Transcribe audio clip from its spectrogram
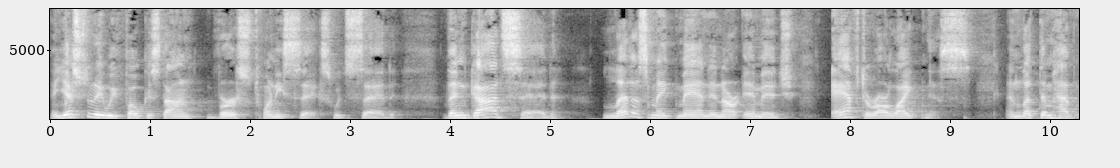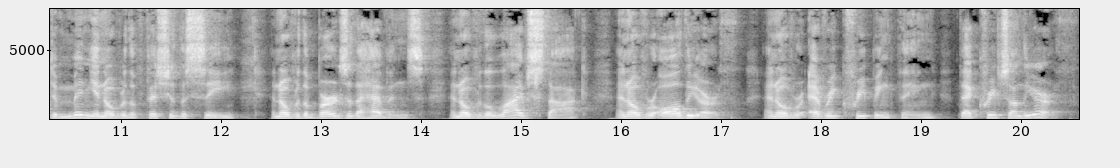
And yesterday we focused on verse 26, which said, Then God said, Let us make man in our image after our likeness, and let them have dominion over the fish of the sea, and over the birds of the heavens, and over the livestock, and over all the earth and over every creeping thing that creeps on the earth.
